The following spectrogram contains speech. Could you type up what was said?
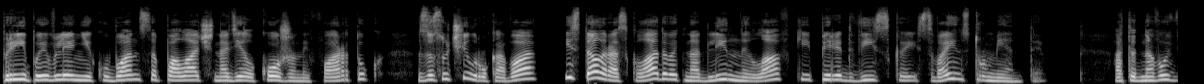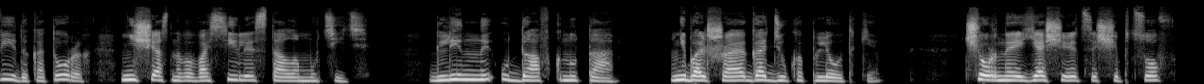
При появлении кубанца палач надел кожаный фартук, засучил рукава и стал раскладывать на длинной лавке перед виской свои инструменты, от одного вида которых несчастного Василия стало мутить. Длинный удав кнута, небольшая гадюка плетки, черная ящерица щипцов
